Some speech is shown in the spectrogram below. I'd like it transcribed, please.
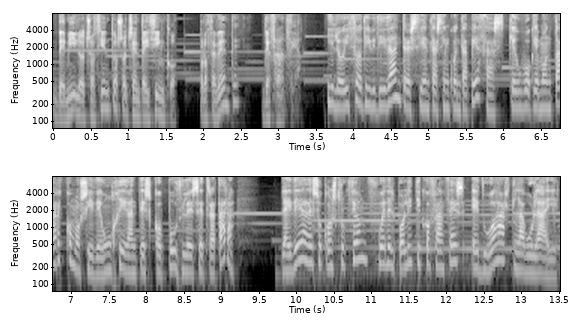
de 1885, procedente de Francia. Y lo hizo dividida en 350 piezas, que hubo que montar como si de un gigantesco puzzle se tratara. La idea de su construcción fue del político francés Édouard Laboulaye,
